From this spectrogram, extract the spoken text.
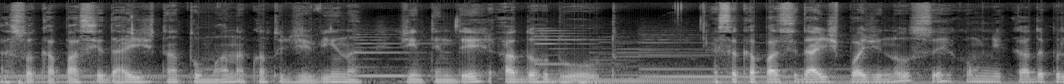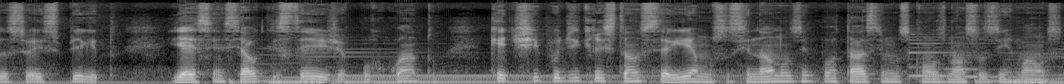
a sua capacidade, tanto humana quanto divina, de entender a dor do outro. Essa capacidade pode nos ser comunicada pelo seu Espírito, e é essencial que seja, porquanto, que tipo de cristãos seríamos se não nos importássemos com os nossos irmãos?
